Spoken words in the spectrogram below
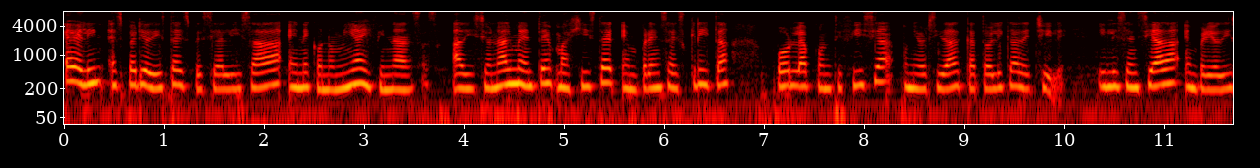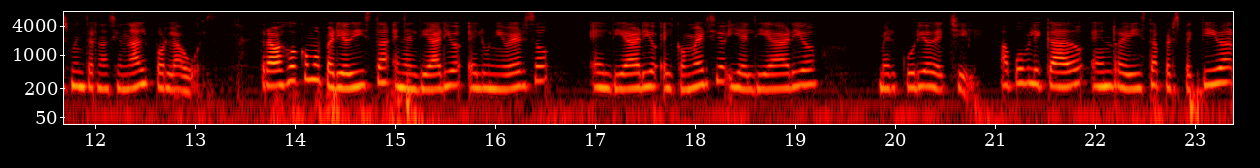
Evelyn es periodista especializada en economía y finanzas, adicionalmente magíster en prensa escrita por la Pontificia Universidad Católica de Chile y licenciada en periodismo internacional por la UES. Trabajó como periodista en el diario El Universo, el diario El Comercio y el diario Mercurio de Chile. Ha publicado en Revista Perspectiva,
